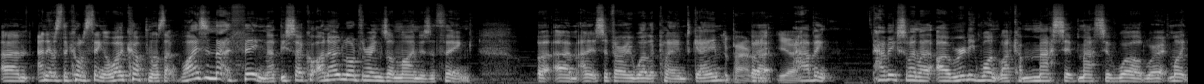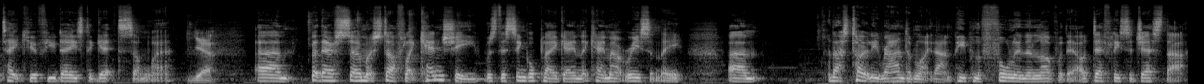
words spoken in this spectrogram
Um, and it was the coolest thing. I woke up and I was like, why isn't that a thing? That'd be so cool. I know Lord of the Rings Online is a thing, but um, and it's a very well acclaimed game. Apparently, but yeah. Having having something like I really want like a massive, massive world where it might take you a few days to get to somewhere. yeah Um, but there's so much stuff. Like Kenshi was the single player game that came out recently. Um, that's totally random like that, and people have fallen in love with it. I'll definitely suggest that.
